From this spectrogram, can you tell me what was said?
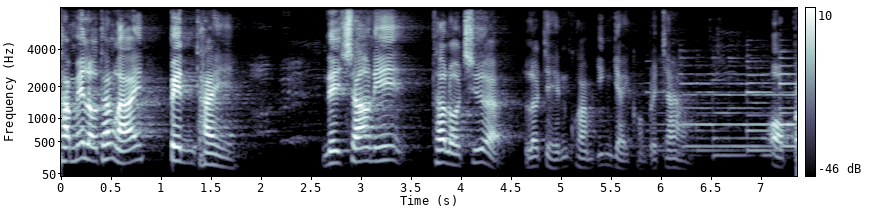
ทำให้เราทั้งหลายเป็นไทย ในเช้านี้ถ้าเราเชื่อเราจะเห็นความยิ่งใหญ่ของพระเจ้า ออกไป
